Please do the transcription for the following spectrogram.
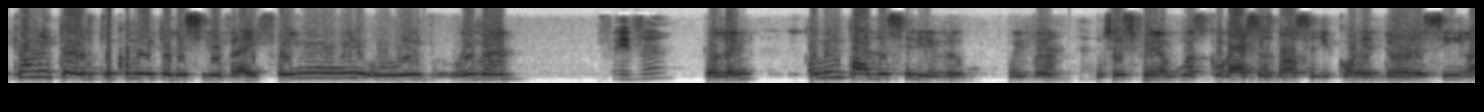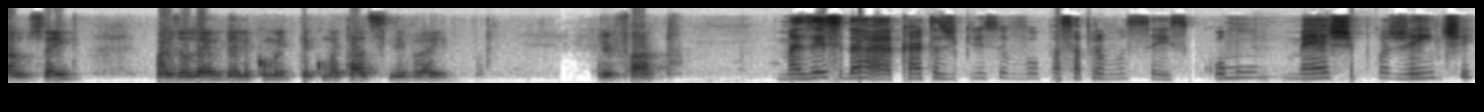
quem comentou, quem comentou desse livro aí foi o, o, o Ivan. Foi Ivan? Eu lembro comentado desse livro, o Ivan. Ah, tá. Não sei se foi em algumas conversas nossas de corredor, assim, lá no centro, mas eu lembro dele ter comentado esse livro aí. De fato. Mas esse da Cartas de Cristo eu vou passar para vocês. Como mexe com a gente,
